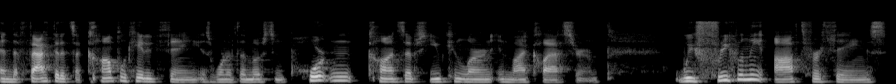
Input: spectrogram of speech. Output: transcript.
and the fact that it's a complicated thing is one of the most important concepts you can learn in my classroom. We frequently opt for things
